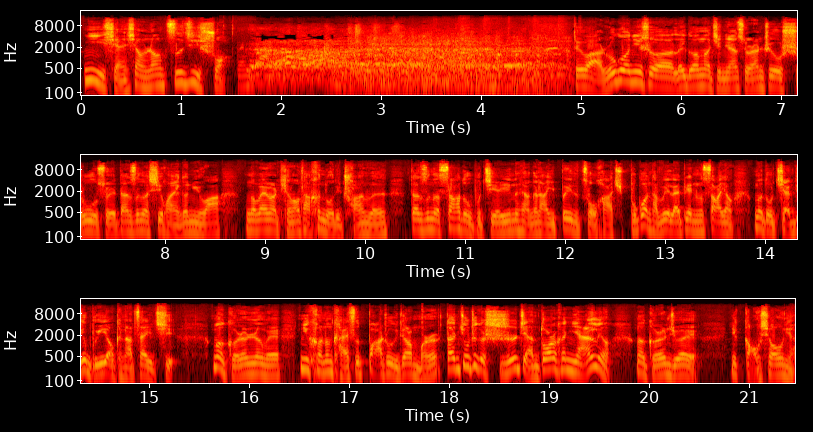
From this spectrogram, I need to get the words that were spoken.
你先想让自己爽。对吧？如果你说雷哥，我今年虽然只有十五岁，但是我喜欢一个女娃，我外面听到她很多的传闻，但是我啥都不介意，我想跟她一辈子走下去，不管她未来变成啥样，我都坚定不移要跟她在一起。我个人认为，你可能开始把住一点门，但就这个时间段和年龄，我个人觉得你搞笑呢。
